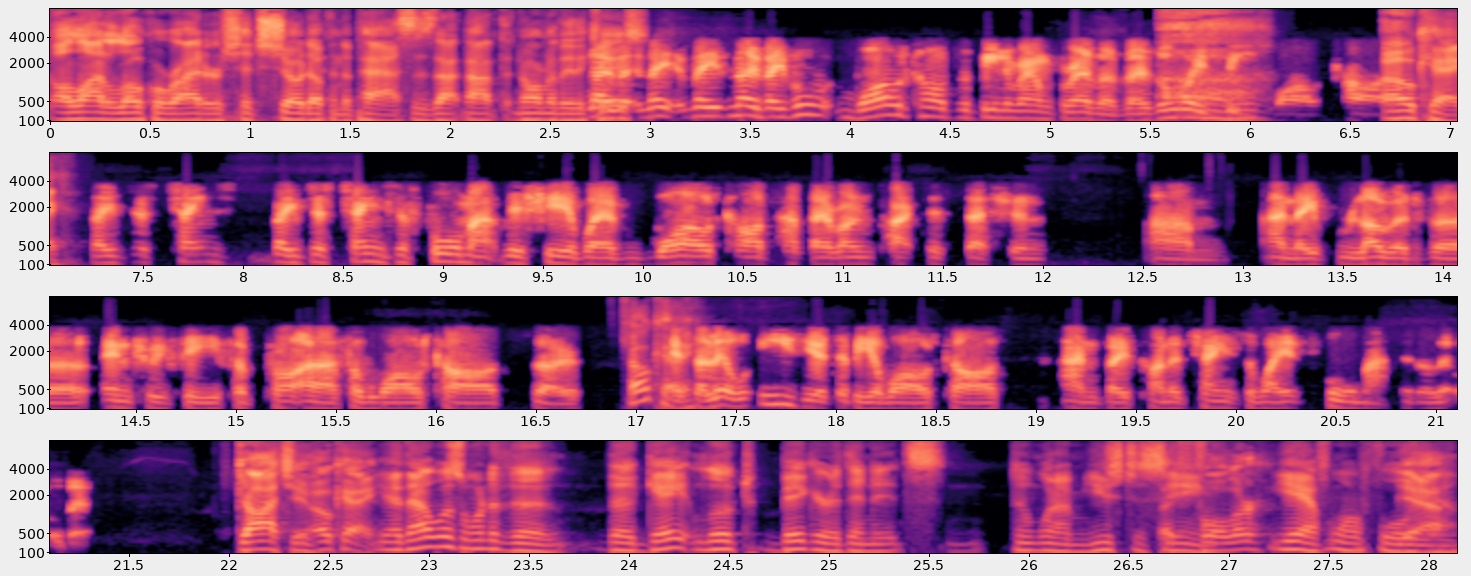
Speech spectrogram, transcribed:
a lot of local riders had showed up in the past. Is that not normally the No, case? they, they, no, they've all wild cards have been around forever. There's always Oh. been wild cards. okay, They've just changed. They've just changed the format this year, where wild cards have their own practice session, um, and they've lowered the entry fee for uh, for wild cards. So okay, it's a little easier to be a wild card, and they've kind of changed the way it's formatted a little bit. Gotcha. Okay. Yeah, that was one of the the gate looked bigger than it's than what I'm used to seeing. fuller? Yeah, more full. Yeah. Yeah.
